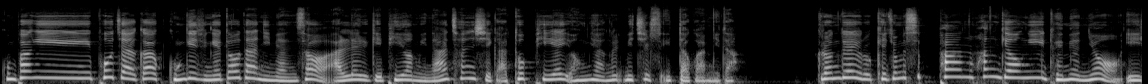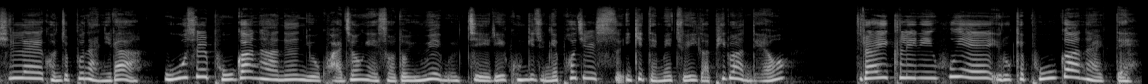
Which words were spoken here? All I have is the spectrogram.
곰팡이 포자가 공기 중에 떠다니면서 알레르기 비염이나 천식, 아토피에 영향을 미칠 수 있다고 합니다. 그런데 이렇게 좀 습한 환경이 되면요. 이 실내 건조뿐 아니라 옷을 보관하는 요 과정에서도 유해 물질이 공기 중에 퍼질 수 있기 때문에 주의가 필요한데요. 드라이 클리닝 후에 이렇게 보관할 때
